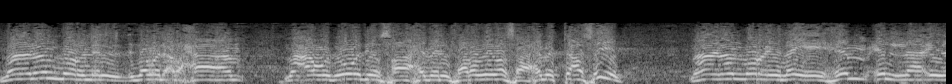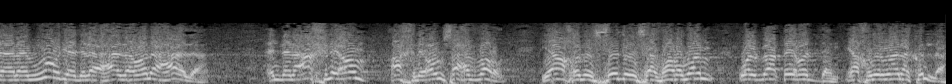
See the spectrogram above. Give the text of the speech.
ما ننظر لذوي الأرحام مع وجود صاحب الفرض وصاحب التعصيب. ما ننظر إليهم إلا إذا لم يوجد لا هذا ولا هذا. عندنا أخ لأم أخ لأم صاحب فرض. يأخذ السدس فرضا والباقي ردا. يأخذ المال كله.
